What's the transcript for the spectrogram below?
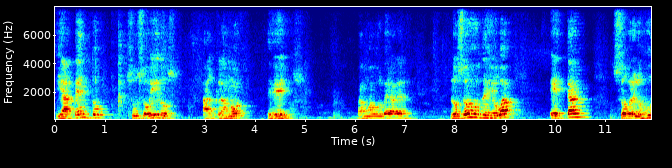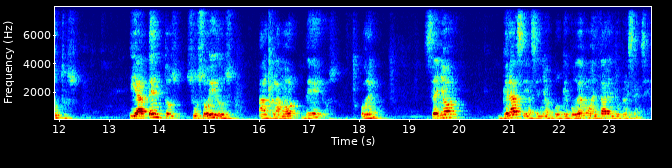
y atento sus oídos al clamor de ellos. Vamos a volver a ver. Los ojos de Jehová están sobre los justos y atentos sus oídos al clamor de ellos. Oremos. Señor, gracias Señor porque podemos estar en tu presencia.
